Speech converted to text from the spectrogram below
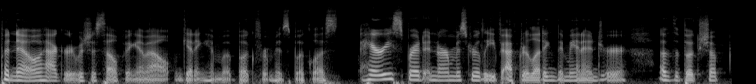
but no, Hagrid was just helping him out, getting him a book from his book list. Harry spread enormous relief after letting the manager of the bookshop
